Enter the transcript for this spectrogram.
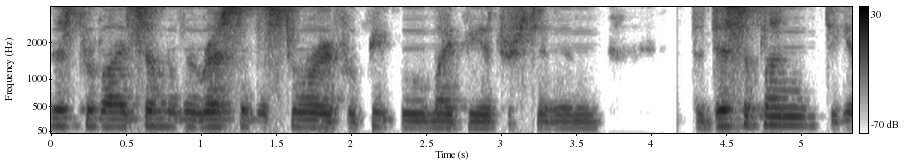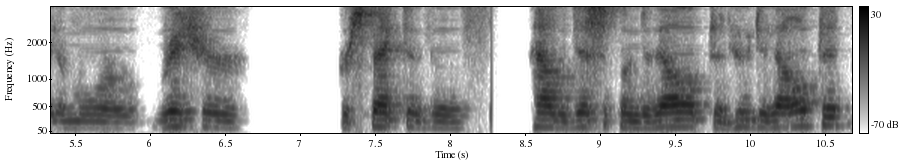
this provides some of the rest of the story for people who might be interested in the discipline to get a more richer perspective of how the discipline developed and who developed it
